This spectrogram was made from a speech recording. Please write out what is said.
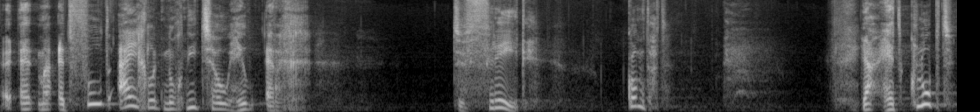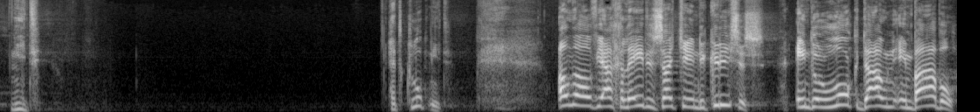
Eh, eh, maar het voelt eigenlijk nog niet zo heel erg tevreden. Komt dat? Ja, het klopt niet. Het klopt niet. Anderhalf jaar geleden zat je in de crisis, in de lockdown in Babel.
